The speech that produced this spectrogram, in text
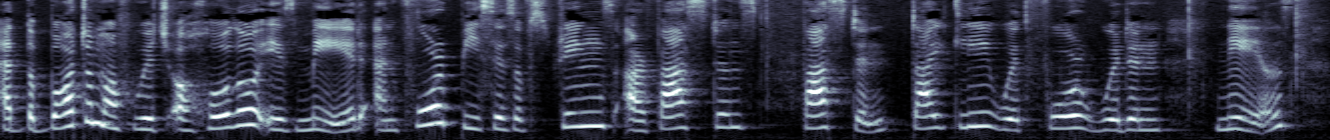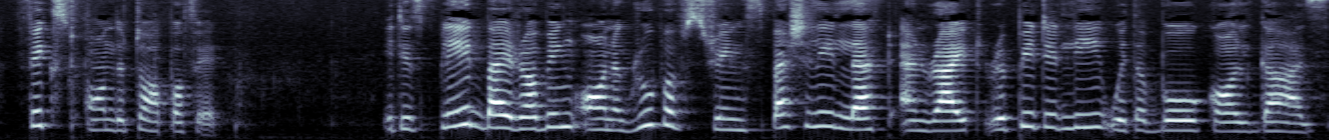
at the bottom of which a hollow is made and four pieces of strings are fastened, fastened tightly with four wooden nails fixed on the top of it. It is played by rubbing on a group of strings, specially left and right, repeatedly with a bow called gaz.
